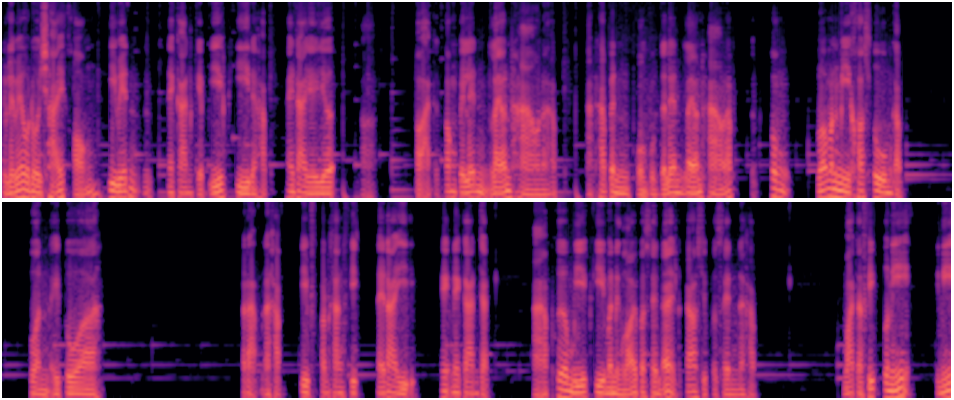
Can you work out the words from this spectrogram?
ก็บเลเวลโดยใช้ของอีเวนต์ในการเก็บ EXP นะครับ ให้ได้เยอะๆเราอาจจะต้องไปเล่น Lion Town นะครับถ้าเป็นผมผมจะเล่น Lion Town นะครับช่วงว่ามันมีคอสตูมกับส่วนไอตัวประดับนะครับที่ค่อนข้างฟิกในได้ในในการจัดหาเพิ่ม EXP มา 100%เอ้ย90%นะครับว่าจะฟิกตัวนี้ทีนี้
